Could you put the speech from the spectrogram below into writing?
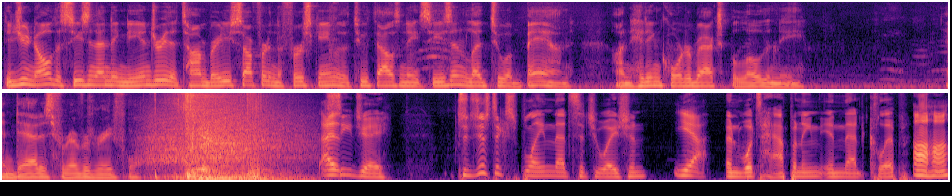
Did you know the season ending knee injury that Tom Brady suffered in the first game of the 2008 season led to a ban on hitting quarterbacks below the knee? And dad is forever grateful. I, CJ, to just explain that situation yeah. and what's happening in that clip, Uh huh.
